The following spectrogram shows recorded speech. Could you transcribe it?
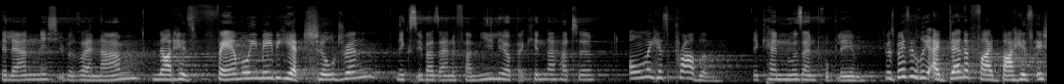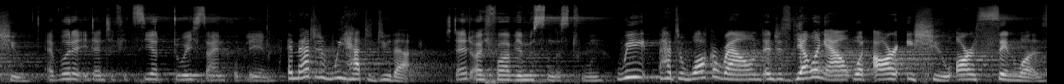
Wir lernen nicht über seinen Namen, not his family, maybe he had children, nichts über seine Familie, ob er Kinder hatte. only his problem. Wir kennen nur sein Problem. He was basically identified by his issue. Er wurde identifiziert durch sein Problem. Imagine if we had to do that. Stellt euch vor, wir müssten das tun. We had to walk around and just yelling out what our issue, our sin was.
